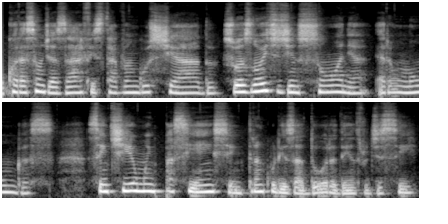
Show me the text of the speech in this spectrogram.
O coração de Asaf estava angustiado, suas noites de insônia eram longas, sentia uma impaciência intranquilizadora dentro de si,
